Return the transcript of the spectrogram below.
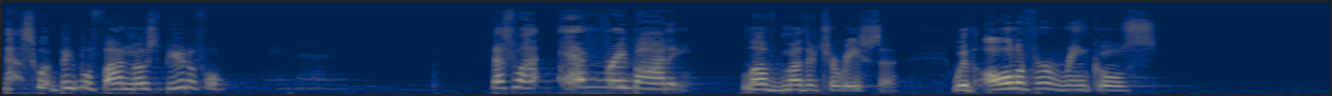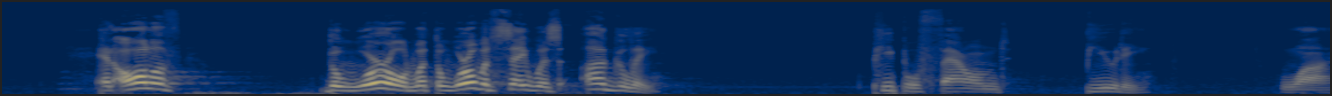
That's what people find most beautiful. That's why everybody loved Mother Teresa with all of her wrinkles and all of the world, what the world would say was ugly. People found beauty. Why?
